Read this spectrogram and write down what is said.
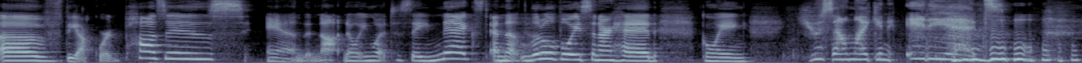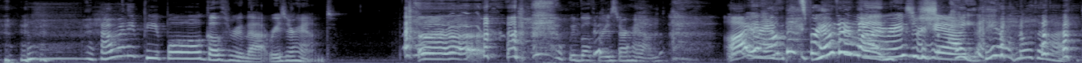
of the awkward pauses and the not knowing what to say next and that little voice in our head going, You sound like an idiot. How many people go through that? Raise your hand. Uh, we both raised our hand. I It happens for you everyone. raise your hand. Hey, they don't know that.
